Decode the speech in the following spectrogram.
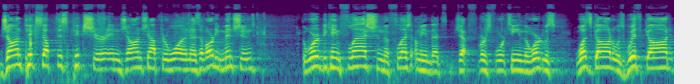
John picks up this picture in John chapter 1. As I've already mentioned, the Word became flesh, and the flesh, I mean, that's verse 14. The Word was, was God, was with God.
